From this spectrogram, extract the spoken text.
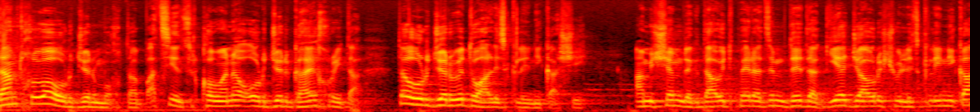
დამთხევა ორჯერ მოხდა, პაციენტს რქოვანა ორჯერ გაეხრიტა და ორჯერვე დვალის კლინიკაში. ამის შემდეგ დავით ფერაძემ დედა გია ჯავრიშვილის კლინიკა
